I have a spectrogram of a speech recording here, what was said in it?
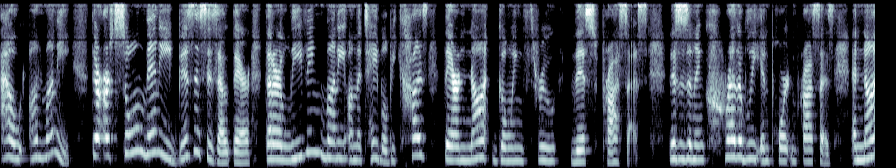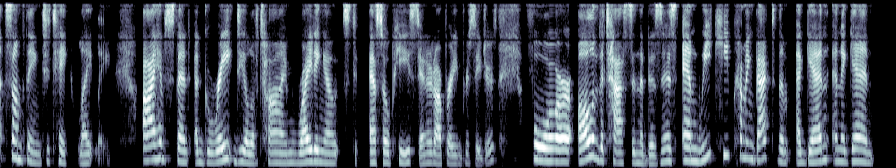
out on money. There are so many businesses out there that are leaving money on the table because they are not going through this process. This is an incredibly important process and not something to take lightly. I have spent a great deal of time writing out SOPs, standard operating procedures, for all of the tasks in the business. And we keep coming back to them again and again.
